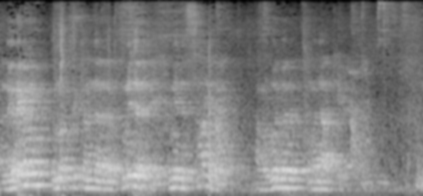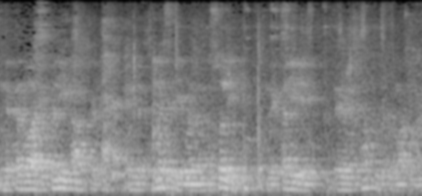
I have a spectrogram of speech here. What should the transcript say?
அந்த இறைவன் உமக்கு தந்த அந்த புனிதத்தை புனித சாதனை நாங்கள் ஒவ்வொருவரும் உமதாக்கி இந்த கல்வாரி கலியை நாட்கள் இந்த துணை செய்ய வேண்டும் என்று சொல்லி இந்த கலியிலே இறைவனை காத்து விடுமாறு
